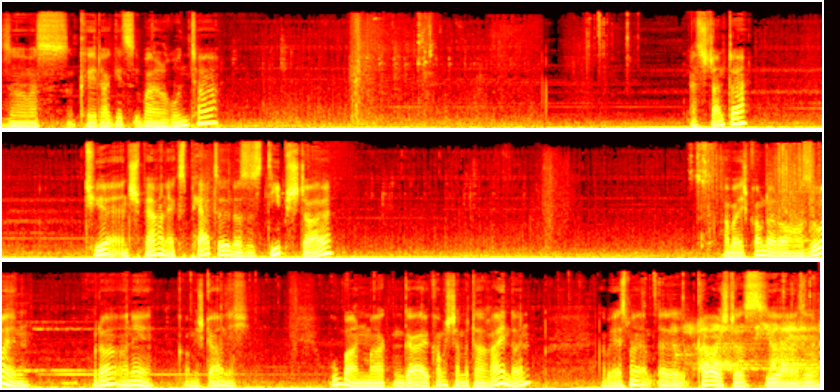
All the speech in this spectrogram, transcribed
So, was. Okay, da geht's überall runter. Was stand da? Tür entsperren Experte, das ist Diebstahl. Aber ich komme da doch auch so hin. Oder? Ah ne, komme ich gar nicht. U-Bahn-Marken, geil. Komme ich damit da rein dann? Aber erstmal äh, klaue ich das hier. Also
